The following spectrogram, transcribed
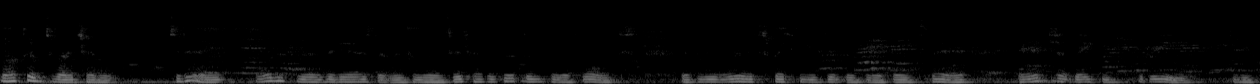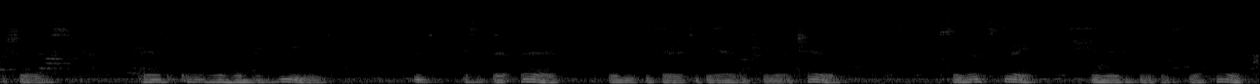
Welcome to my channel. Today, one of the videos that we promoted have a good number of likes, and we were expecting a good number of likes there, I ended up making 3 to be precise, and over 100 views, which isn't that bad when you compare it to the average for my channel. So that's great, we made a good number of likes.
